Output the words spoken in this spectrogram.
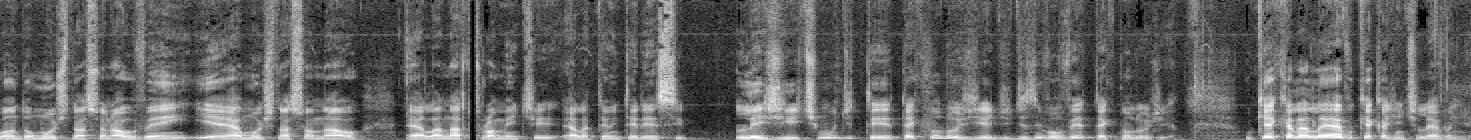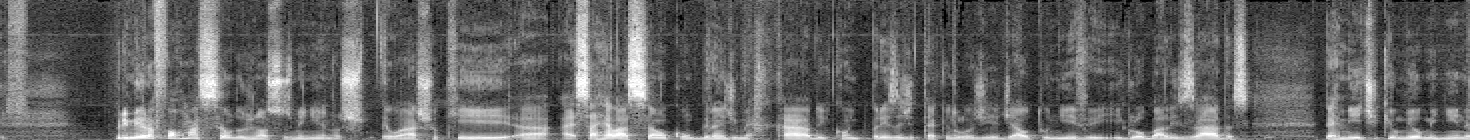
quando a multinacional vem e é a multinacional, ela naturalmente ela tem um interesse legítimo de ter tecnologia, de desenvolver tecnologia. O que é que ela leva, o que é que a gente leva nisso? Primeiro, a formação dos nossos meninos. Eu acho que ah, essa relação com o grande mercado e com empresas de tecnologia de alto nível e globalizadas permite que o meu menino,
